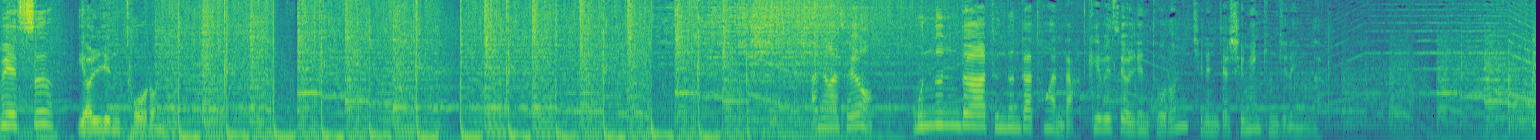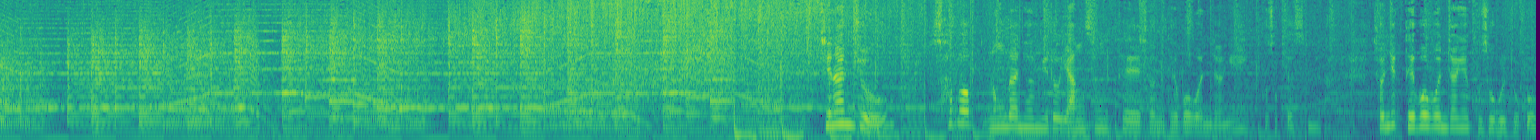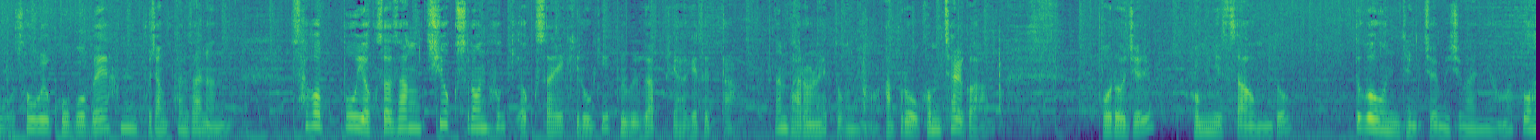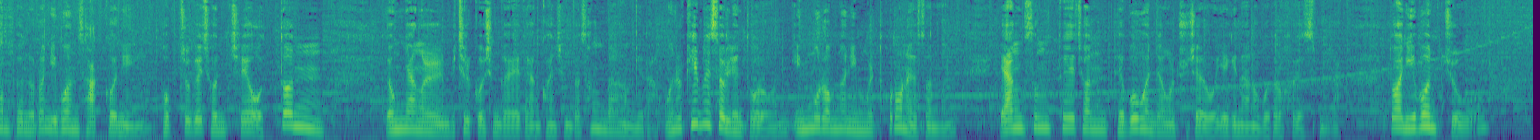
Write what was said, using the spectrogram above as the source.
KBS 열린 토론. 안녕하세요. 묻는다, 듣는다, 통한다. KBS 열린 토론 진행자 시민 김진혜입니다. 지난주 사법농단 혐의로 양승태 전 대법원장이 구속됐습니다. 전직 대법원장의 구속을 두고 서울 고법의 한 부장판사는 사법부 역사상 치욕스러운 흑 역사의 기록이 불가피하게 됐다는 발언을 했더군요. 앞으로 검찰과 벌어질 법리 싸움도 뜨거운 쟁점이지만요. 또 한편으론 이번 사건이 법조계 전체에 어떤 영향을 미칠 것인가에 대한 관심도 상당합니다. 오늘 KBS 열린 토론 인물 없는 인물 토론에서는 양승태 전 대법원장을 주제로 얘기 나눠보도록 하겠습니다. 또한 이번 주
